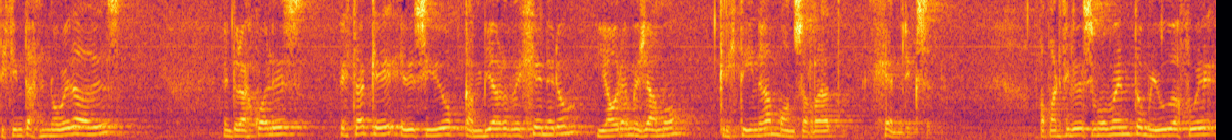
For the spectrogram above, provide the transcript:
distintas novedades, entre las cuales está que he decidido cambiar de género y ahora me llamo Cristina Montserrat Hendrickson. A partir de ese momento mi duda fue,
